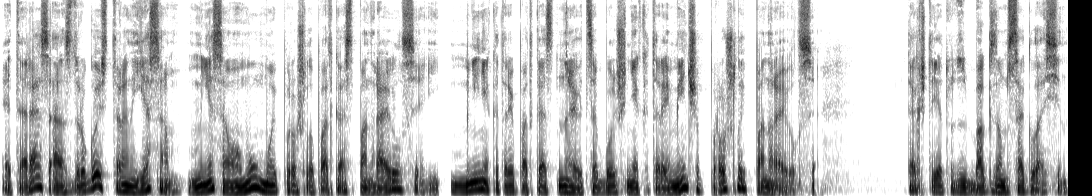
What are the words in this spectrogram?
Это раз. А с другой стороны, я сам, мне самому мой прошлый подкаст понравился. Мне некоторые подкасты нравятся больше, некоторые меньше. Прошлый понравился. Так что я тут с Багзом согласен.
